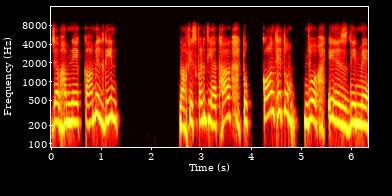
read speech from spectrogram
جب ہم نے ایک کامل دین نافذ کر دیا تھا، تو کون تھے تم جو اس دن میں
